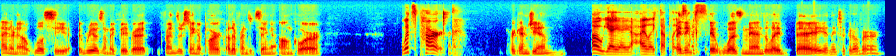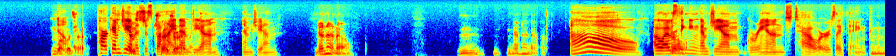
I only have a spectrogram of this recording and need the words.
I don't know. We'll see. Rio's not my favorite. Friends are staying at Park. Other friends are staying at Encore. What's Park? Park MGM. Oh yeah, yeah, yeah. I like that place. I think was... it was Mandalay Bay, and they took it over. No, what was it? Park MGM is just behind MGM. MGM. No, no, no. No, no, no. Oh, oh, I was Girl. thinking MGM Grand Towers. I think. Mm.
